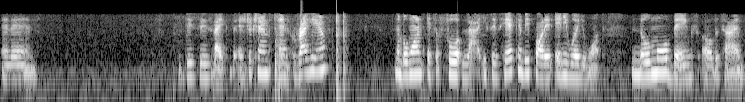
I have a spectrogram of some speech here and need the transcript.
and then this is like the instruction. And right here number one it's a full lie. It says hair can be parted anywhere you want. No more bangs all the time.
